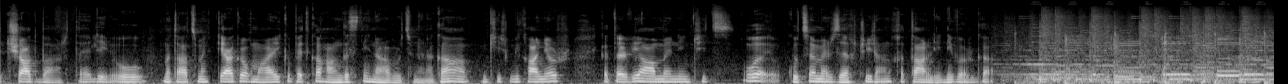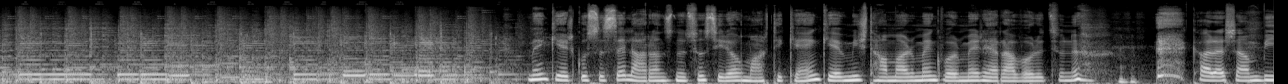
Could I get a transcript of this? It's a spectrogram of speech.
այդ շատ բարդ է, էլի, ու մտածում եմ կերակրող մայրիկը պետքա հանգստի հնարավորություն ունենա, գա մի քիչ մի քանի օր կտրվի ամեն ինչից ու գուցե մեր զեղչը իրան խտան լինի, որ գա։ Մենք երկուսս էլ առանձնություն սիրող մարդիկ ենք եւ միշտ համարում ենք, որ մեր հերավորությունը Քարաշամբի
